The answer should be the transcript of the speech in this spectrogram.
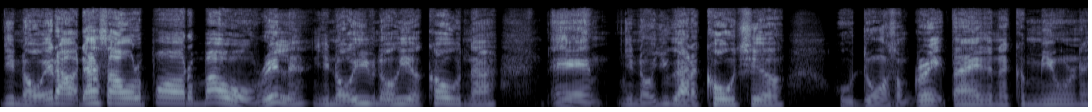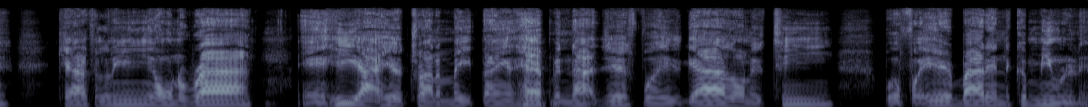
you know, it all that's all a part of ball, really. You know, even though he a coach now, and you know, you got a coach here who doing some great things in the community. Kathleen on the ride, and he out here trying to make things happen, not just for his guys on his team, but for everybody in the community.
